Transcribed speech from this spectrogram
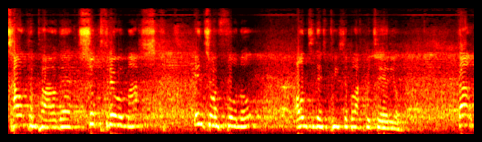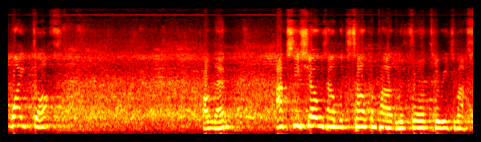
talcum powder, sucked through a mask, into a funnel, onto this piece of black material. That white dot on them actually shows how much talcum powder was drawn through each mask.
